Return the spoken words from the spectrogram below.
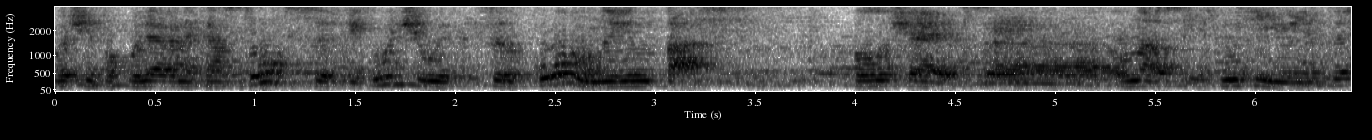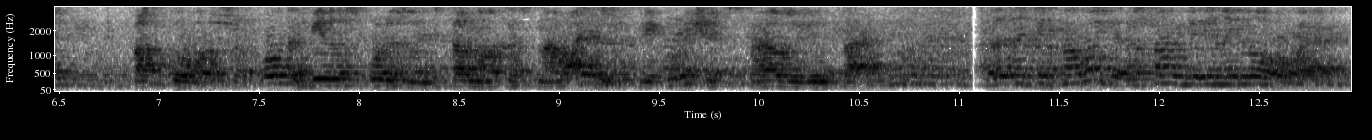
очень популярны конструкции, прикручивая к циркону на винтах. Получается, э, у нас есть мультиюниты, подкова циркона, без использования становых оснований прикручивается сразу винтами. Вот эта технология на самом деле не новая.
